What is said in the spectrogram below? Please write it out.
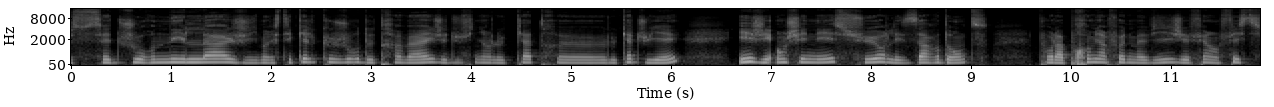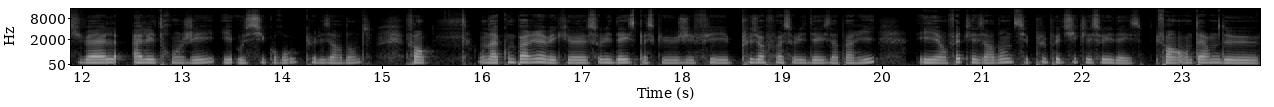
cette journée-là, il me restait quelques jours de travail. J'ai dû finir le 4, le 4 juillet. Et j'ai enchaîné sur les Ardentes. Pour la première fois de ma vie, j'ai fait un festival à l'étranger et aussi gros que les Ardentes. Enfin, on a comparé avec euh, Solidays parce que j'ai fait plusieurs fois Solidays à Paris. Et en fait, les Ardentes, c'est plus petit que les Solidays. Enfin, en termes de,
